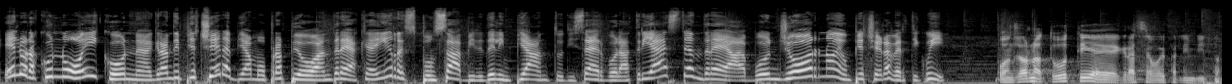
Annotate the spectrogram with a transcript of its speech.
E allora con noi, con con grande piacere abbiamo proprio Andrea Cain, responsabile dell'impianto di Servola a Trieste. Andrea, buongiorno, è un piacere averti qui. Buongiorno a tutti e grazie a voi per l'invito.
